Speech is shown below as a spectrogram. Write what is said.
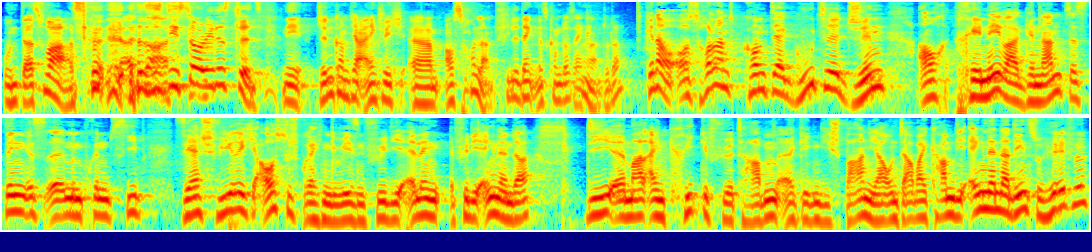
Und das war's. Das, war's. ist die Story des Gins. Nee, Gin kommt ja eigentlich ähm, aus Holland. Viele denken, es kommt aus England, oder? Genau, aus Holland kommt der gute Gin, auch Geneva genannt. Das Ding ist äh, im Prinzip sehr schwierig auszusprechen gewesen für die, Ellen, für die Engländer, die äh, mal einen Krieg geführt haben äh, gegen die Spanier. Und dabei kamen die Engländer denen zu Hilfe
